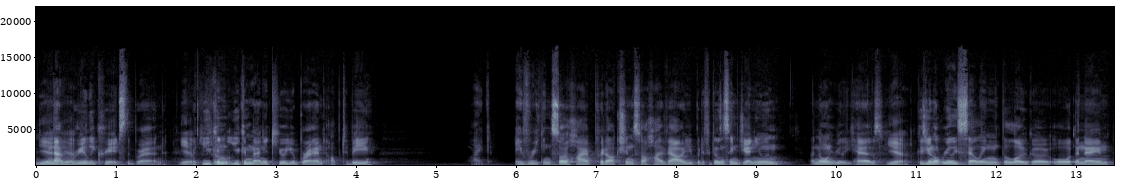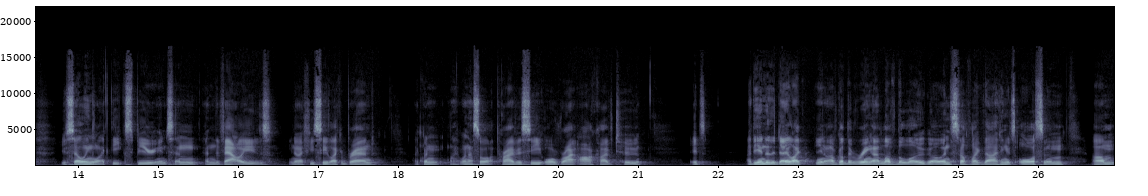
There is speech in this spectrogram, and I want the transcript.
Yeah, and that yeah. really creates the brand. Yeah, like you sure. can you can manicure your brand up to be like everything so high production, so high value, but if it doesn't seem genuine, like no one really cares Yeah, because you're not really selling the logo or the name. You're selling like the experience and, and the values. You know, if you see like a brand, like when like when I saw like Privacy or Riot Archive Two, it's at the end of the day, like you know, I've got the ring. I love the logo and stuff like that. I think it's awesome. Um,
